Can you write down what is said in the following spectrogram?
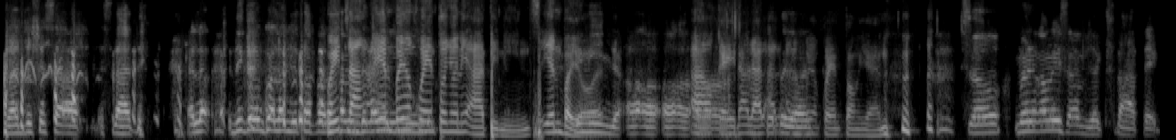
Nandun siya sa static. Alam, hindi ko alam kung alam nyo to. Wait lang, ayan ba yung kwento nyo ni Ate Nins? Ayan ba yun? Ninya. Oo, oo, oo. Ah, okay. Naalala mo yung kwentong yan. so, meron kami subject, static.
